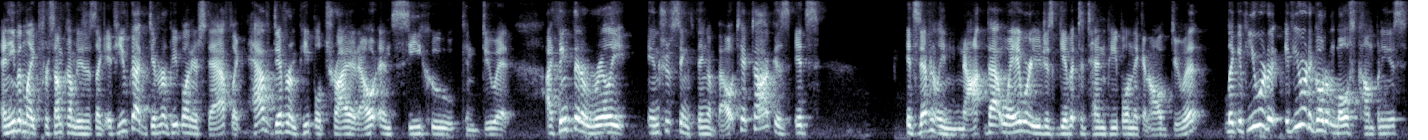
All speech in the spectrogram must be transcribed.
And even like for some companies, it's like if you've got different people on your staff, like have different people try it out and see who can do it. I think that a really interesting thing about TikTok is it's it's definitely not that way where you just give it to 10 people and they can all do it like if you were to if you were to go to most companies,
